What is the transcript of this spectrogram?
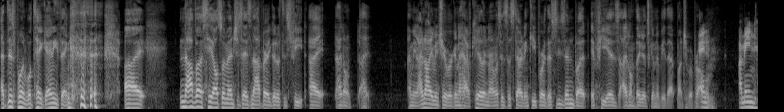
at this point, we'll take anything. uh, Navas, he also mentions that he's not very good with his feet. I, I don't, I, I mean, I'm not even sure we're going to have Keylor Navas as the starting keeper this season, but if he is, I don't think it's going to be that much of a problem. And, I mean,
